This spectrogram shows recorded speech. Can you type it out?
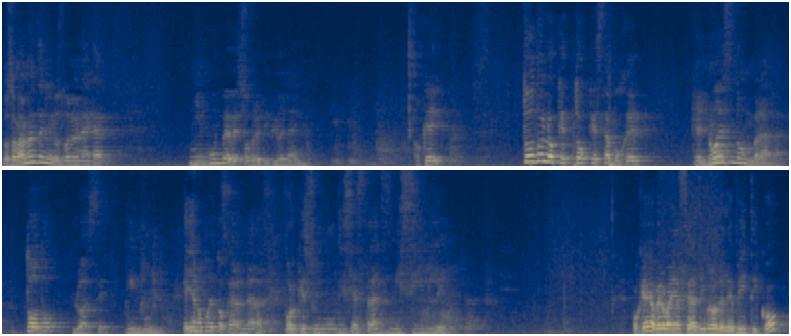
Los amamantan y los vuelven a dejar. Ningún bebé sobrevivió el año. ¿Ok? Todo lo que toque esta mujer que no es nombrada, todo lo hace inmundo. Ella no puede tocar nada porque su inmundicia es transmisible. Ok, a ver, váyanse al libro de Levítico,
